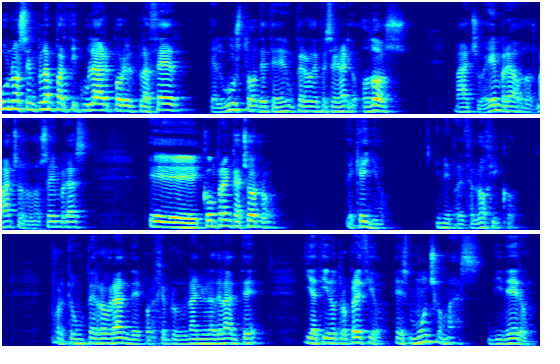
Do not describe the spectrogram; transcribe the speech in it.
Unos en plan particular por el placer, el gusto de tener un perro de presa canario, o dos, macho, hembra, o dos machos, o dos hembras, eh, compran cachorro pequeño, y me parece lógico, porque un perro grande, por ejemplo, de un año en adelante, ya tiene otro precio, es mucho más dinero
